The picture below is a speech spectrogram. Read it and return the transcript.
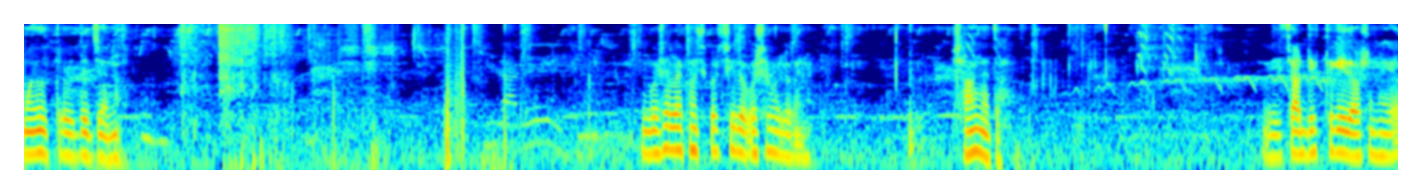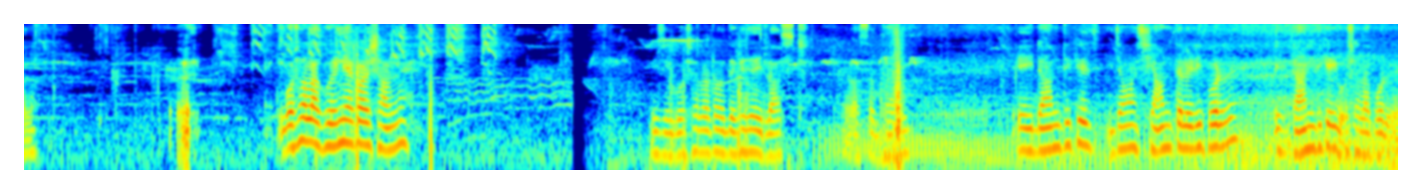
ময়ূর টয়ূরদের জন্য। গোশালা খোঁজ করছিল, বসে পড়ল কেন? সামনে তো। চারদিক থেকেই দর্শন হয়ে গেল। গোশালা ঘুরে নিয়ে করে সামনে। এই যে গোশালাটাও দেখে যাই লাস্ট রাস্তার ধারে। এই ডান দিকে যেমন শ্যামতলেরই পড়বে, এই ডান দিকেই গোশালা পড়বে।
